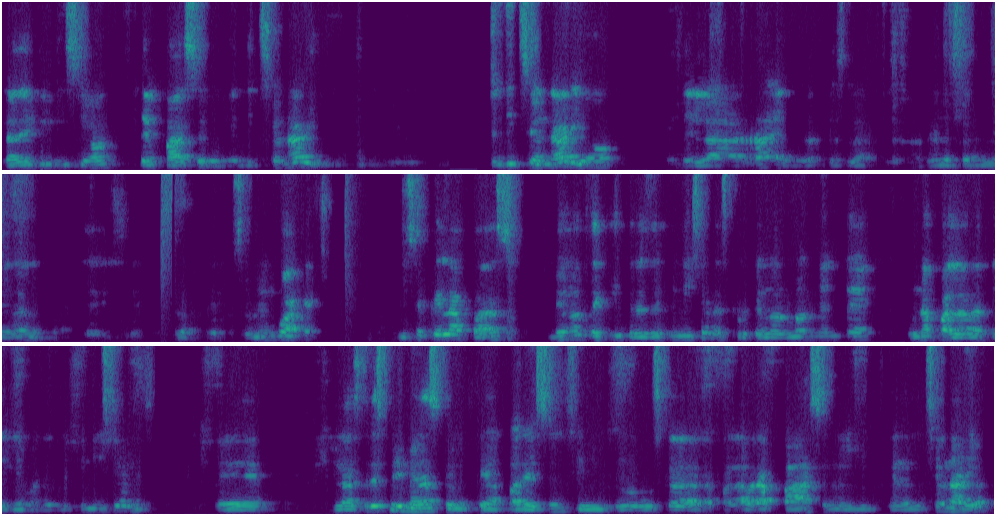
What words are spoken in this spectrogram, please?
la definición de paz según el diccionario. El diccionario de la RAE, que es la, Real Academia de, de, lenguaje, dice que la paz, yo noté aquí tres definiciones, porque normalmente una palabra tiene varias definiciones. Eh, las tres primeras que, aparecen, si uno busca la palabra paz en el, en el diccionario,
